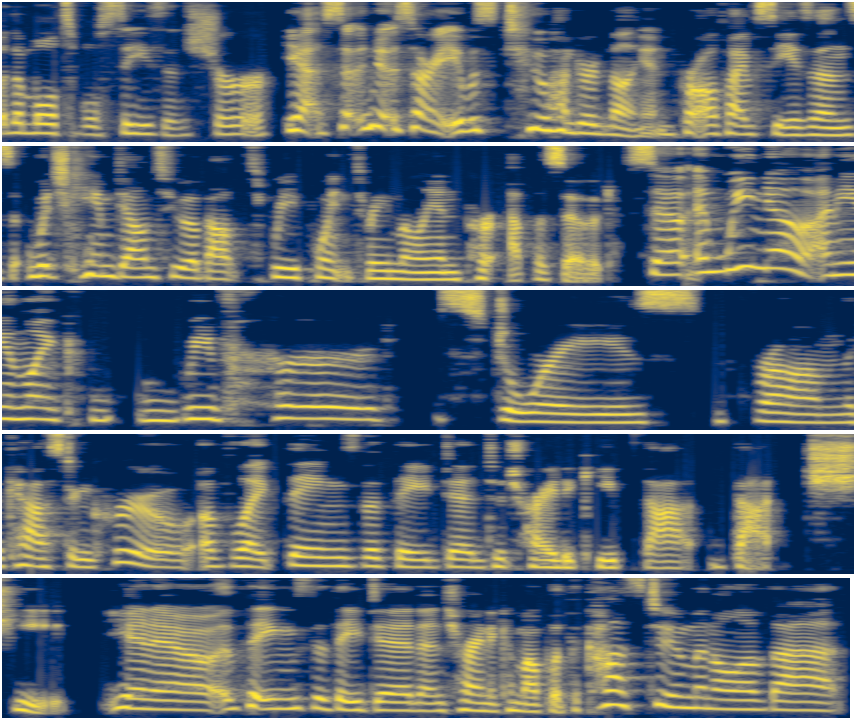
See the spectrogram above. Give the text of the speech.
with the multiple seasons, sure. yeah. So no, sorry, it was two hundred million for all five seasons, which came down to about three point three million per episode. So, and we know. I mean, like we've heard stories from the cast and crew of like things that they did to try to keep that that cheap you know things that they did and trying to come up with the costume and all of that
